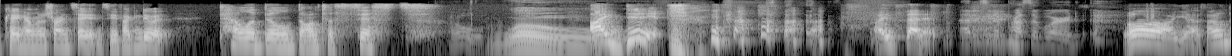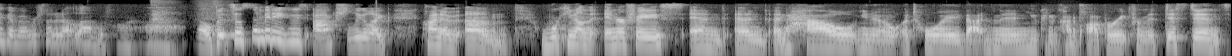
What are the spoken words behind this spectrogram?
Okay, I'm going to try and say it and see if I can do it. Teledildontists. Oh. Whoa! I did it. I said it. That is an impressive word. Oh yes, I don't think I've ever said it out loud before. Oh, no, but so somebody who's actually like kind of um, working on the interface and and and how you know a toy that then you can kind of operate from a distance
